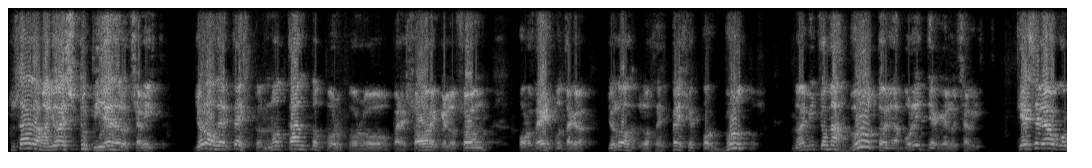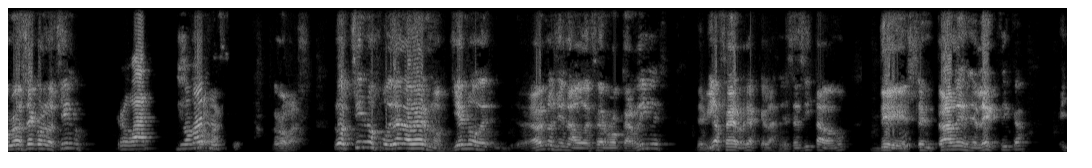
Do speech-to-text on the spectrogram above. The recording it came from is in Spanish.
Tú sabes la mayor estupidez de los chavistas. Yo los detesto, no tanto por, por opresores que lo son, por déspotas que lo Yo los, los desprecio es por brutos. No hay bicho más bruto en la política que los chavistas. ¿Qué se les ocurrió hacer con los chinos? Robar. Robar. Robar. Los chinos podían habernos, lleno de, habernos llenado de ferrocarriles, de vías férreas que las necesitábamos, de centrales eléctricas.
